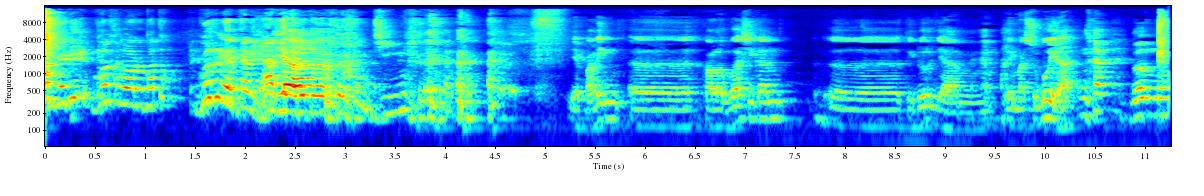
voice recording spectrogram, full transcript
Oh jadi gue keluar rumah tuh gue ngeliat kalian. Iya, betul. anjing. Ya paling eh, kalau gua sih kan eh, tidur jam 5 subuh ya. Gue mau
